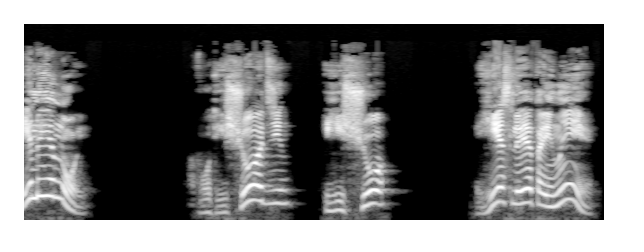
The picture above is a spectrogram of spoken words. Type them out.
Или иной? Вот еще один и еще. Если это иные,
